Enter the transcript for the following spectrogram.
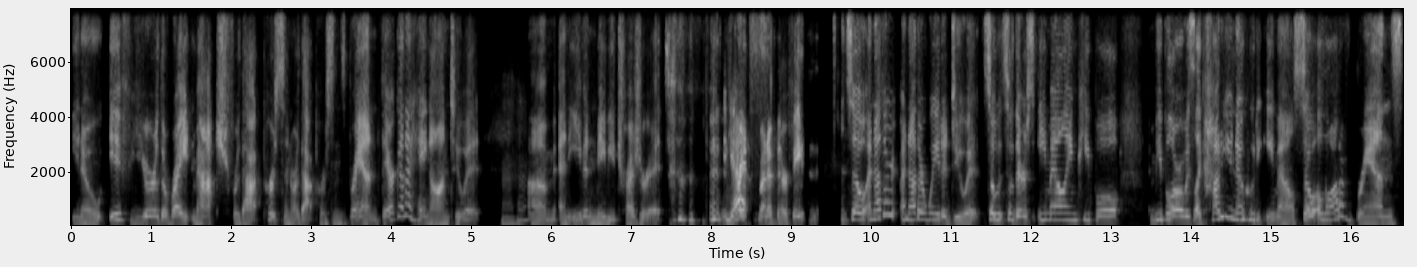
you know, if you're the right match for that person or that person's brand, they're going to hang on to it Mhm. um, and even maybe treasure it right in front of their faces. And so another another way to do it. So so there's emailing people, and people are always like, "How do you know who to email?" So a lot of brands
